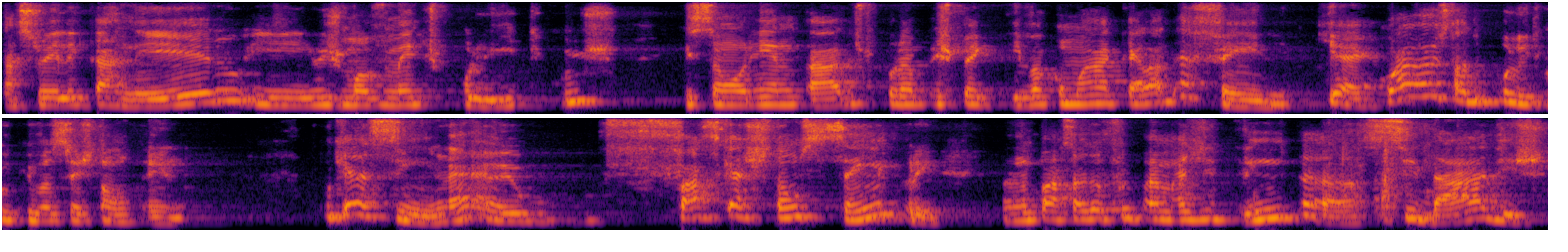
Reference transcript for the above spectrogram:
a Sueli Carneiro e os movimentos políticos que são orientados por uma perspectiva como a que ela defende, que é qual é o resultado político que vocês estão tendo? Porque assim, né, eu faço questão sempre, ano passado eu fui para mais de 30 cidades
